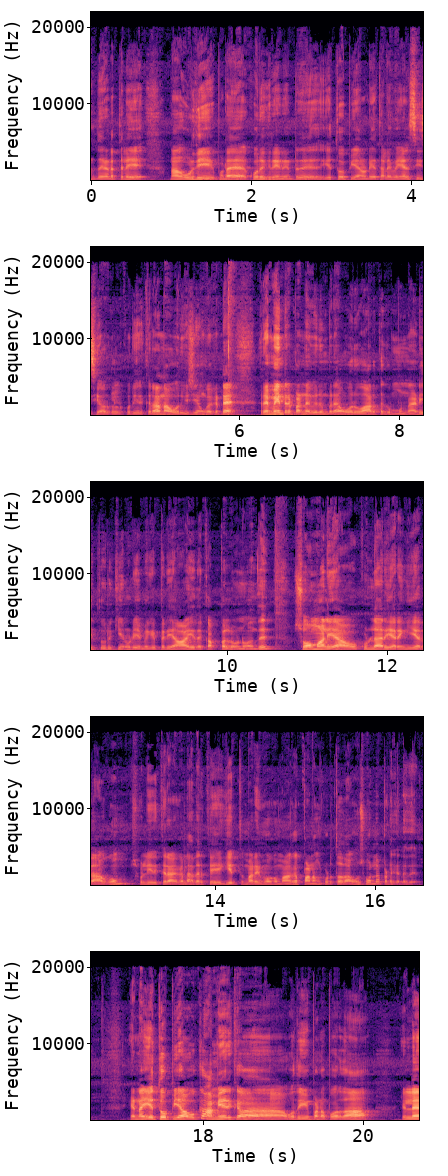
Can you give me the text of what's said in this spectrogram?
இந்த இடத்திலே நான் உறுதிப்பட கூறுகிறேன் என்று எத்தோப்பியானுடைய தலைவர் எல்சிசி அவர்கள் கூறியிருக்கிறார். நான் ஒரு விஷயம் உங்ககிட்ட ரிமைண்டர் பண்ண விரும்புகிறேன் ஒரு வாரத்துக்கு முன்னாடி துருக்கியினுடைய மிகப்பெரிய ஆயுத கப்பல் ஒன்று வந்து சோமாலியாவுக்குள்ளார் இறங்கியதாகவும் சொல்லியிருக்கிறார்கள். அதற்கு எகிப்து மறைமுகமாக பணம் கொடுத்ததாகவும் சொல்லப்படுகிறது. ஏன்னா எத்தோப்பியாவுக்கு அமெரிக்கா உதவி பண்ண போகிறதா இல்லை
